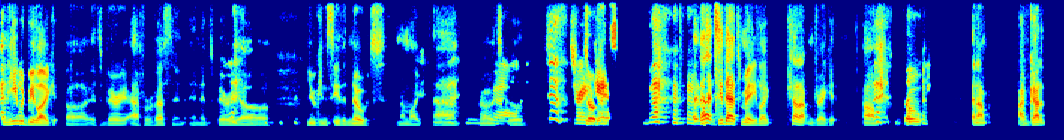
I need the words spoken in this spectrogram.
And he would be like, uh, "It's very effervescent and it's very uh, you can see the notes." And I'm like, "Nah, bro, it's No, good." Just drink So- it. And that see, that's me. Like, shut up and drink it. Um, so, and I'm I've got it.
